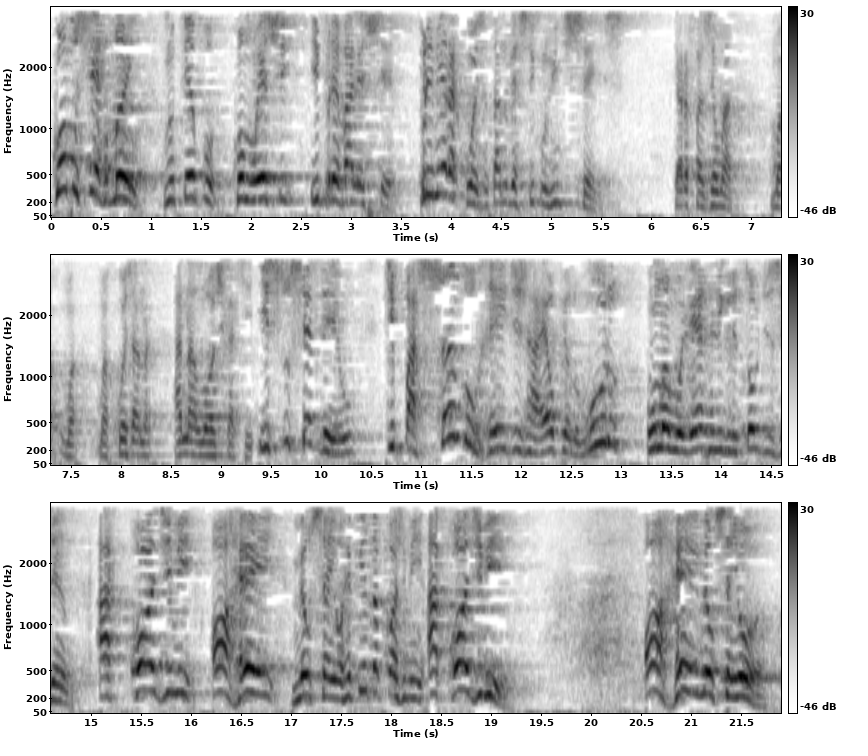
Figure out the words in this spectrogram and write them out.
Como ser mãe no tempo como esse e prevalecer? Primeira coisa, está no versículo 26. Quero fazer uma, uma, uma, uma coisa analógica aqui. E sucedeu que, passando o rei de Israel pelo muro, uma mulher lhe gritou dizendo, acode-me, ó rei, meu senhor. Repita após mim, acode-me, ó rei, meu senhor.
